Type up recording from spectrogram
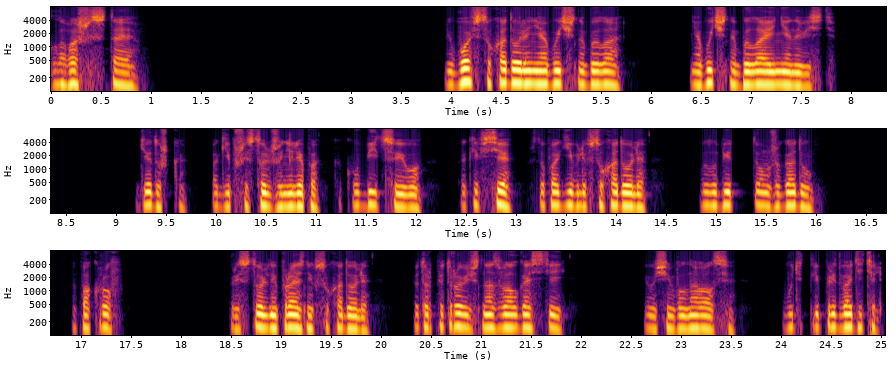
Глава шестая Любовь в Суходоле необычно была, необычно была и ненависть. Дедушка, погибший столь же нелепо, как убийца его, как и все, что погибли в Суходоле, был убит в том же году. На Покров, престольный праздник в Суходоле, Петр Петрович назвал гостей и очень волновался, будет ли предводитель,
